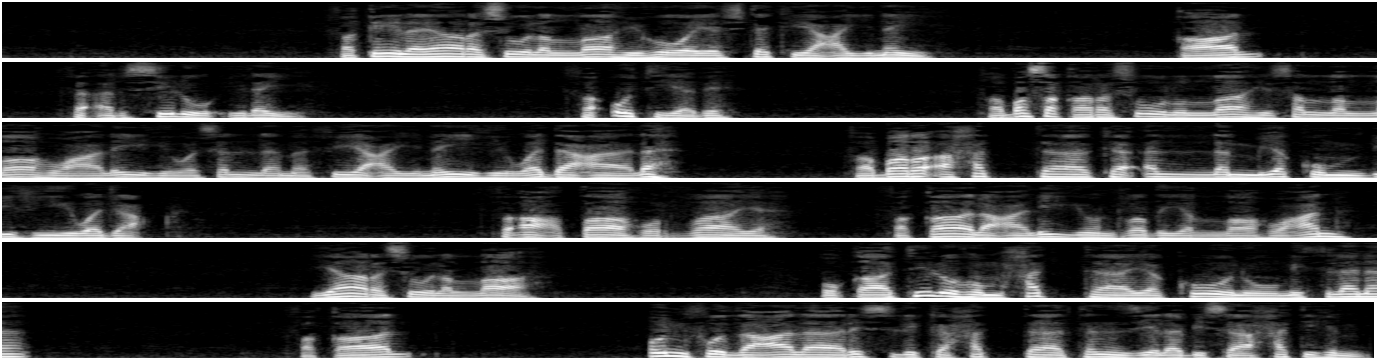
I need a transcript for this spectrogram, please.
فقيل يا رسول الله هو يشتكي عينيه. قال فأرسلوا إليه فأتي به. فبصق رسول الله صلى الله عليه وسلم في عينيه ودعا له فبرأ حتى كأن لم يكن به وجع. فأعطاه الراية فقال علي رضي الله عنه يا رسول الله أقاتلهم حتى يكونوا مثلنا؟ فقال انفذ على رسلك حتى تنزل بساحتهم.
